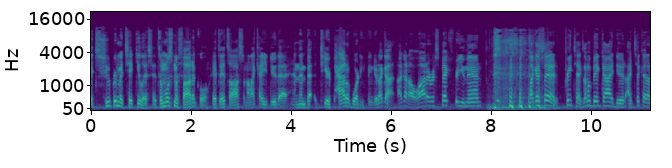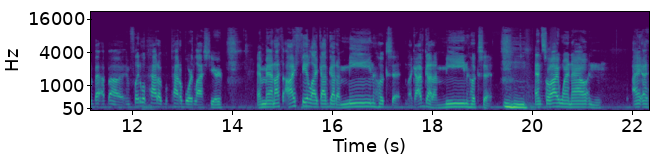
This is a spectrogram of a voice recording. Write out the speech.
it's super meticulous. It's almost methodical. It's it's awesome. I like how you do that. And then to your paddleboarding thing, dude. I got I got a lot of respect for you, man. like I said, pretext. I'm a big guy, dude. I took a, a, inflatable paddle paddleboard last year and man, I, th- I feel like I've got a mean hook set. Like I've got a mean hook set. Mm-hmm. And so I went out and I, I,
